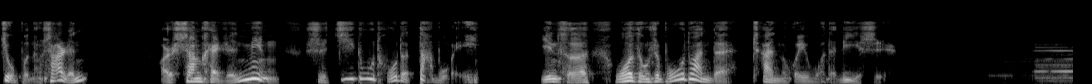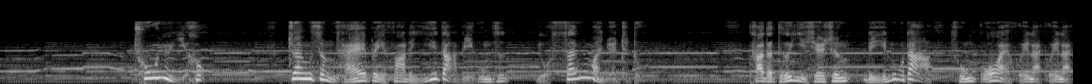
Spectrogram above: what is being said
就不能杀人。”而伤害人命是基督徒的大不韪，因此我总是不断的忏悔我的历史。出狱以后，张盛才被发了一大笔工资，有三万元之多。他的得意学生李路大从国外回来，回来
